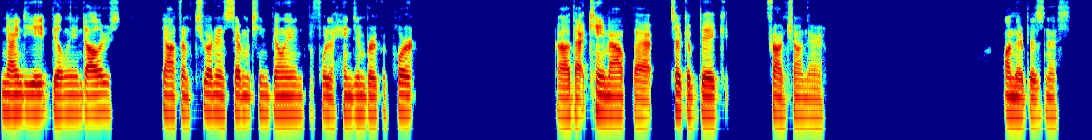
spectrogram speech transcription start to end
98 billion dollars, down from 217 billion before the Hindenburg report uh, that came out that took a big crunch on their on their business.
